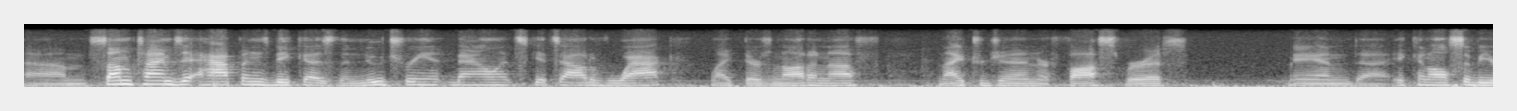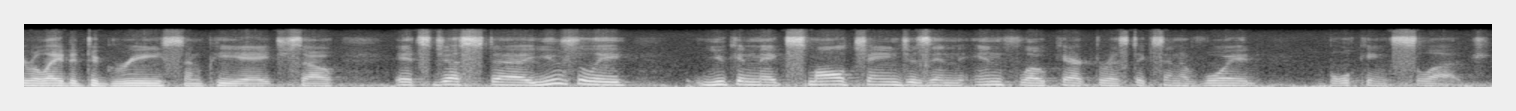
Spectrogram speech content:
Um, sometimes it happens because the nutrient balance gets out of whack, like there's not enough nitrogen or phosphorus. And uh, it can also be related to grease and pH. So it's just uh, usually you can make small changes in inflow characteristics and avoid bulking sludge.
